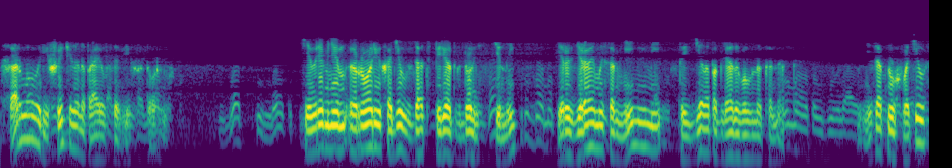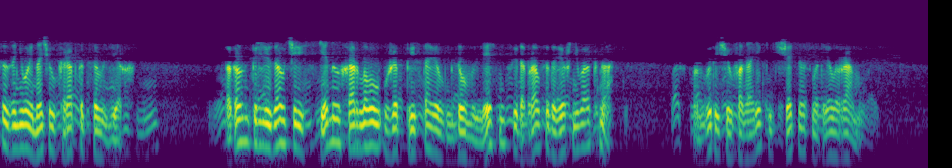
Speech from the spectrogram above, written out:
Харлоу решительно направился в их сторону. Тем временем Рори ходил взад-вперед вдоль стены и, раздираемый сомнениями, то и дело поглядывал на канат. Внезапно ухватился за него и начал карабкаться вверх. Пока он перелезал через стену, Харлоу уже приставил к дому лестницу и добрался до верхнего окна. Он вытащил фонарик и тщательно осмотрел раму.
